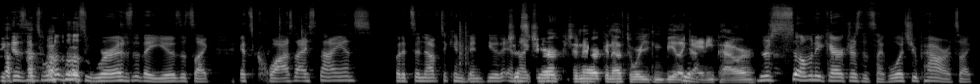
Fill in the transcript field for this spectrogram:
because it's one of those words that they use. It's like it's quasi science, but it's enough to convince you. That, Just like, generic, generic enough to where you can be like yeah. any power. There's so many characters that's like, what's your power? It's like,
